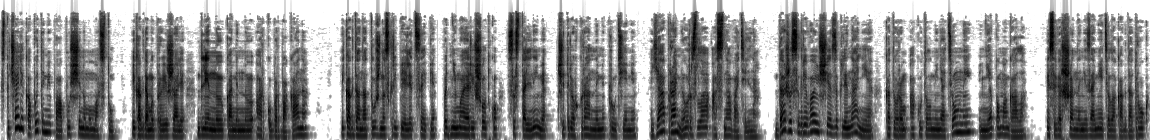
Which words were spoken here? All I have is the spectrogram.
стучали копытами по опущенному мосту и когда мы проезжали длинную каменную арку Барбакана. и когда натужно скрипели цепи, поднимая решетку с остальными четырехгранными прутьями, я промерзла основательно. Даже согревающее заклинание, которым окутал меня темный, не помогало. И совершенно не заметила, когда дрог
